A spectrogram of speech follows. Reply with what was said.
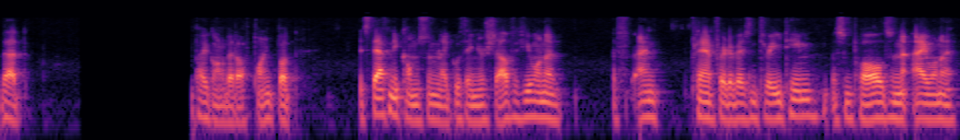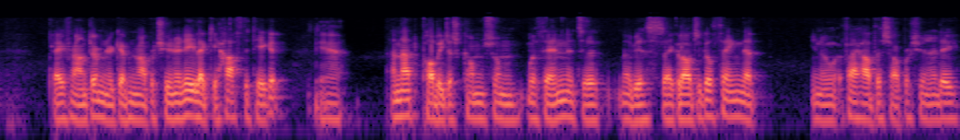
that I'm probably going a bit off point, but it's definitely comes from like within yourself. If you want to, if I'm playing for a Division Three team with St Paul's and I want to play for Antrim and you're given an opportunity, like you have to take it. Yeah. And that probably just comes from within. It's a maybe a psychological thing that, you know, if I have this opportunity,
